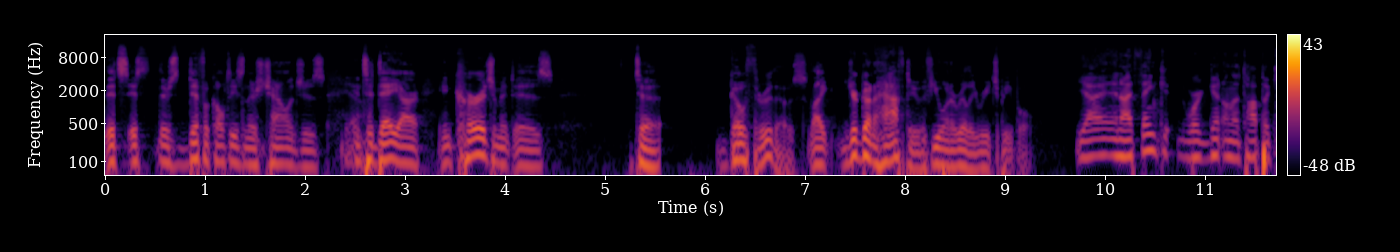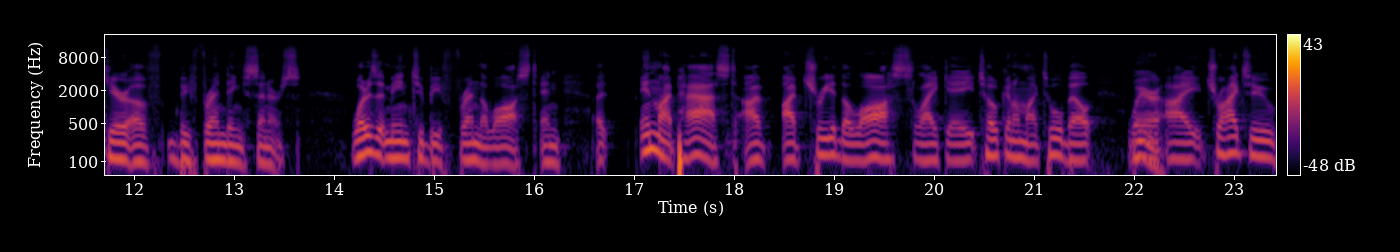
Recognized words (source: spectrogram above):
it's it's there's difficulties and there's challenges. Yeah. And today, our encouragement is to go through those. Like, you're going to have to if you want to really reach people. Yeah, and I think we're getting on the topic here of befriending sinners. What does it mean to befriend the lost? And in my past, I've I've treated the loss like a token on my tool belt, where mm. I try to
